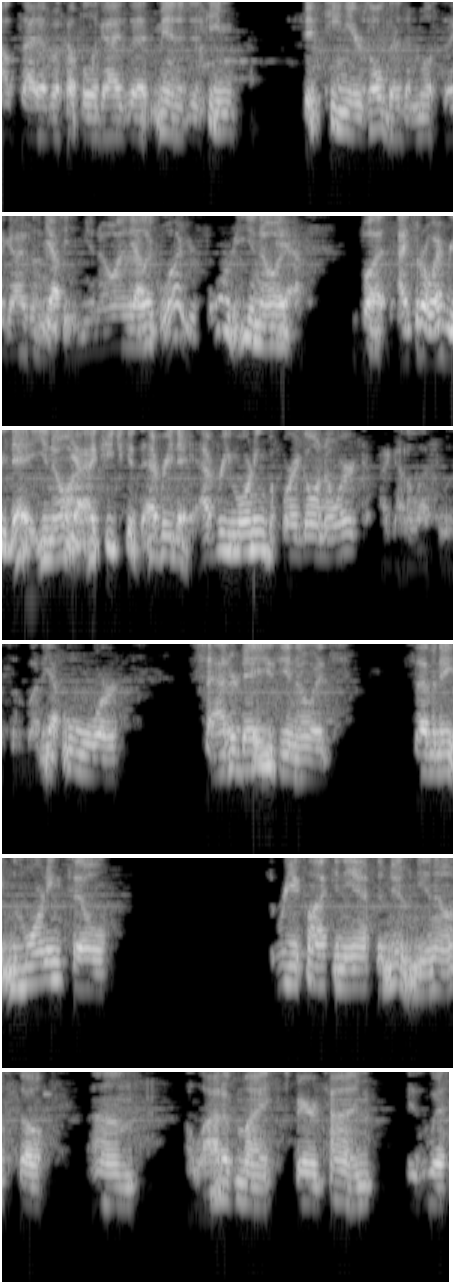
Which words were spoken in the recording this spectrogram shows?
outside of a couple of guys that manage a team. 15 years older than most of the guys on the Yep. team, you know, and Yep. they're like, "What? You're 40?" You know, it's, yeah, but I throw every day. You know, Yeah. I, I teach kids every day. Every morning before I go into work, I got a lesson with somebody. Yeah. Or Saturdays, you know, it's seven, eight in the morning till three o'clock in the afternoon. You know, so um, a lot of my spare time is with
